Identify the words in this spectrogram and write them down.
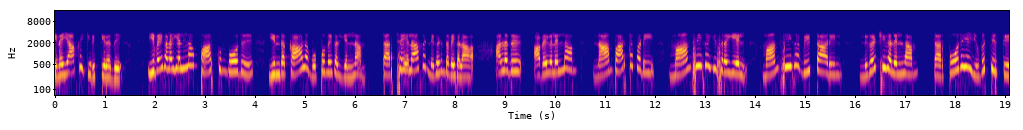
இணையாக இருக்கிறது. இவைகளையெல்லாம் பார்க்கும்போது இந்த கால ஒப்புமைகள் எல்லாம் தற்செயலாக நிகழ்ந்தவைகளா? அல்லது அவைகளெல்லாம் நாம் பார்த்தபடி மாம்சீக இஸ்ரேல் மாம்சீக வீட்டாரின் நிகழ்ச்சிகள் எல்லாம் தற்போதைய யுகத்திற்கு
